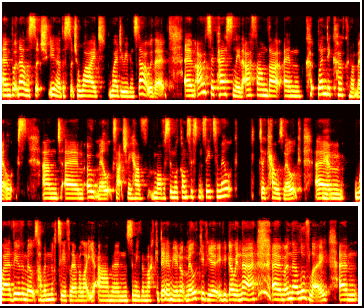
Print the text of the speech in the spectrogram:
Um, but now there's such you know there's such a wide. Where do you even start with it? Um, I would say personally that I found that um, co- blended coconut milks and um, oat milks actually have more of a similar consistency to milk, to cow's milk. Um, yeah. Where the other milks have a nutty flavour, like your almonds and even macadamia nut milk, if you if you go in there, um, and they're lovely. Um,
